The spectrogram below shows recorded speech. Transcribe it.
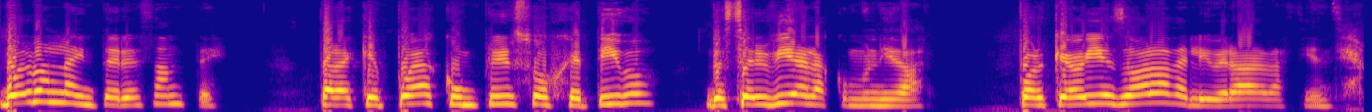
Vuélvanla interesante para que pueda cumplir su objetivo de servir a la comunidad, porque hoy es hora de liberar a la ciencia.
